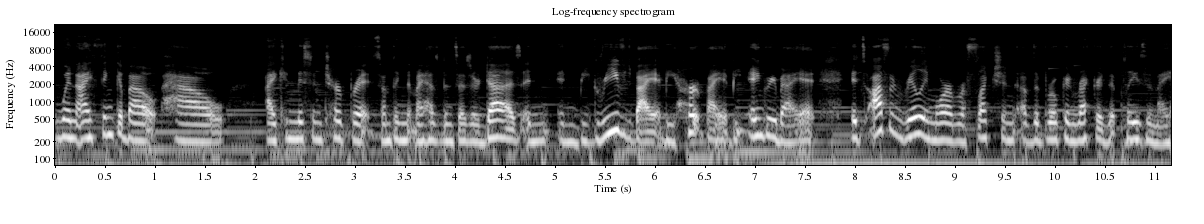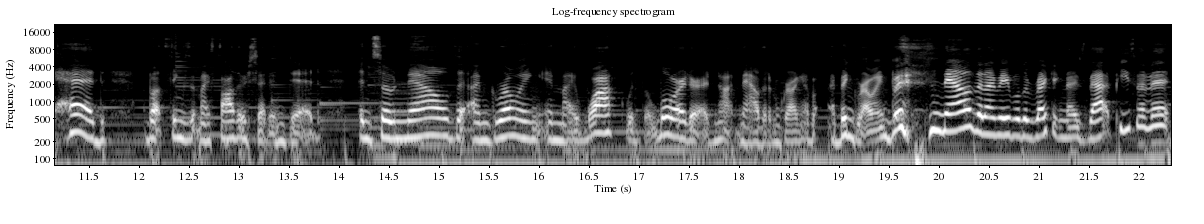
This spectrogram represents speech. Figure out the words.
when I think about how I can misinterpret something that my husband says or does and, and be grieved by it, be hurt by it, be angry by it. It's often really more a reflection of the broken record that plays in my head about things that my father said and did. And so now that I'm growing in my walk with the Lord, or not now that I'm growing, I've, I've been growing, but now that I'm able to recognize that piece of it,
